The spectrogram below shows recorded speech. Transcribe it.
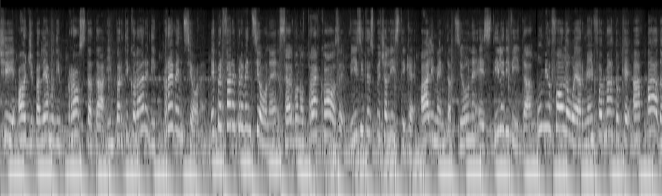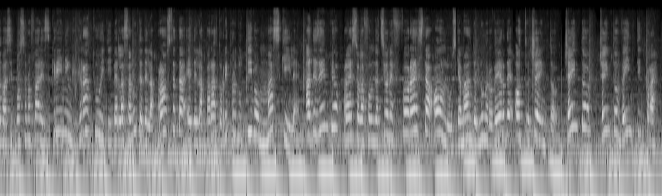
amici, oggi parliamo di prostata, in particolare di prevenzione. E per fare prevenzione servono tre cose, visite specialistiche, alimentazione e stile di vita. Un mio follower mi ha informato che a Padova si possono fare screening gratuiti per la salute della prostata e dell'apparato riproduttivo maschile. Ad esempio presso la fondazione Foresta Onlus, chiamando il numero verde 800 100 123.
